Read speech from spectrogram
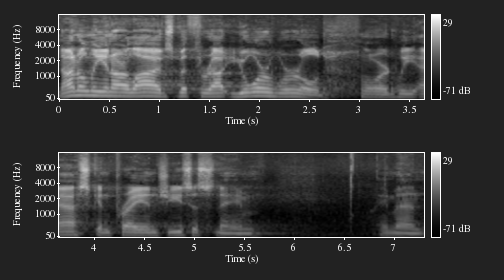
not only in our lives, but throughout your world? Lord, we ask and pray in Jesus' name. Amen.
